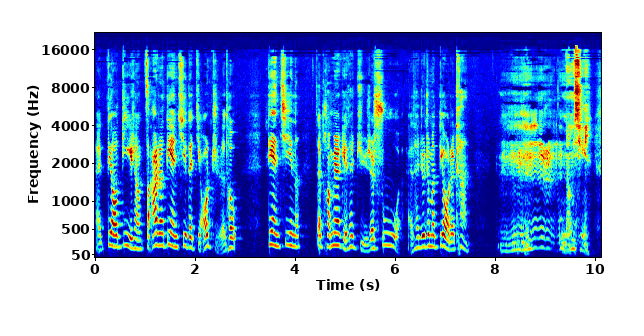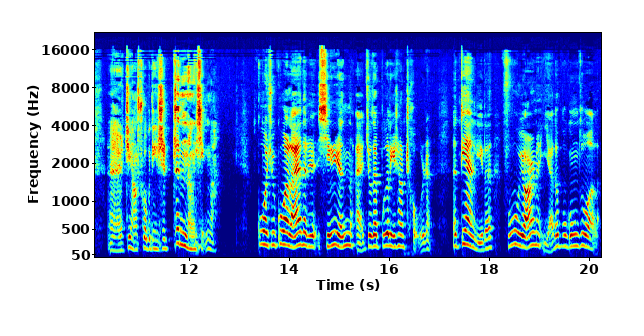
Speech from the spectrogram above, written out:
哎，掉地上砸着电器的脚趾头。电器呢，在旁边给他举着书，哎，他就这么吊着看，嗯，能行。哎，这样说不定是真能行啊！过去过来的这行人呢，哎，就在玻璃上瞅着。那店里的服务员呢，也都不工作了。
